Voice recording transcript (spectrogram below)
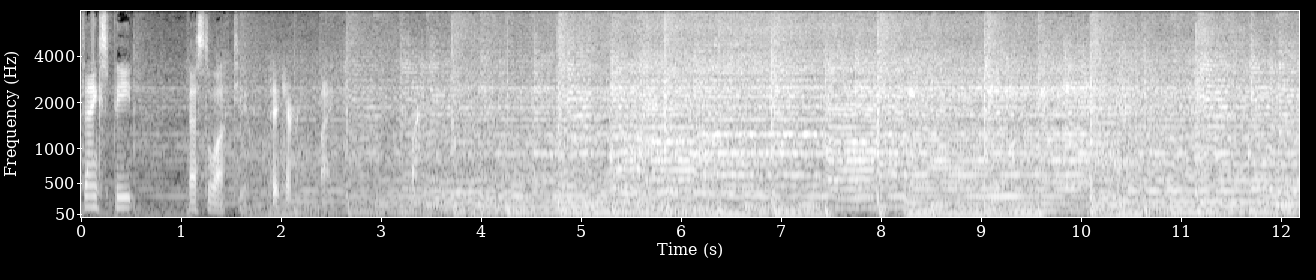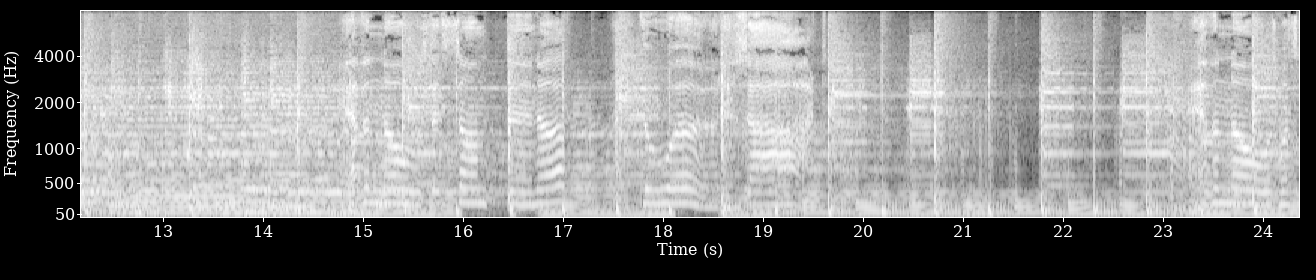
Thanks, Pete. Best of luck to you. Take care. Bye. Bye. Heaven knows there's something up. The word is art. Heaven knows what's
